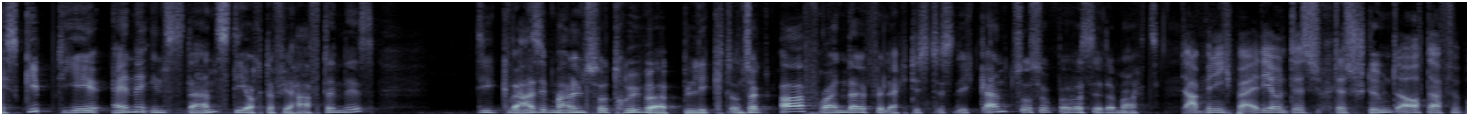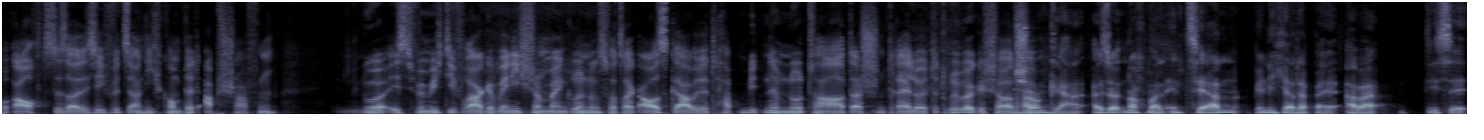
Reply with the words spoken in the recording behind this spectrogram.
es gibt je eine Instanz, die auch dafür haftend ist, die quasi mal so drüber blickt und sagt, ah, Freunde, vielleicht ist das nicht ganz so super, was ihr da macht. da bin ich bei dir und das, das stimmt auch, dafür braucht es das. Also ich würde es auch nicht komplett abschaffen. Nur ist für mich die Frage, wenn ich schon meinen Gründungsvertrag ausgearbeitet habe mit einem Notar, da schon drei Leute drüber geschaut Schon haben. klar. Also nochmal, entzerren bin ich ja dabei. Aber diese,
